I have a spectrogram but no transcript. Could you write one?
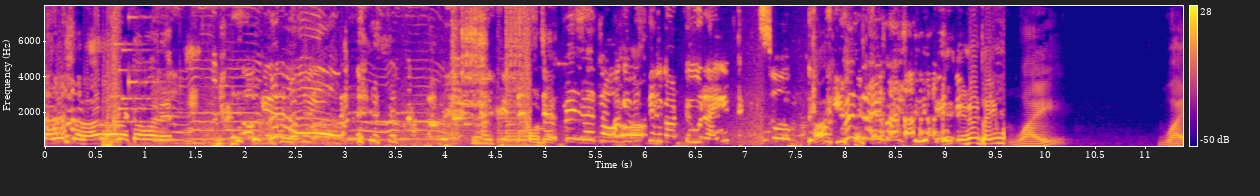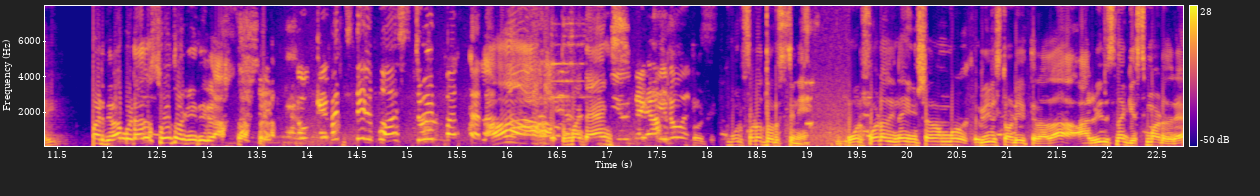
ಕರೆಕ್ಟ್ ರಾರ ರಕಮನೆ okay that's okay Okay. step is it okay we still got two right so Huh? even try ಇನ್ನೊಂದು ಟ್ರೈ Why? Why? ಮಾಡ್ತೀರಾ? ಬಟ್ ಆದ್ರೆ ಸೋತ್ ಹೋಗಿದ್ದೀರಾ? ಬಂತಲ್ಲ? ತುಂಬಾ ಥ್ಯಾಂಕ್ಸ್ ಮೂರ್ ಫೋಟೋ ತೋರಿಸ್ತೀನಿ. ಮೂರ್ ಫೋಟೋದಿಂದ ಇನ್ಸ್ಟಾಗ್ರಾಮ್ ರೀಲ್ಸ್ ನೋಡಿರ್ತೀರಲ್ಲ ಆ ರೀಲ್ಸ್ನ ಗೆಸ್ ಮಾಡಿದ್ರೆ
